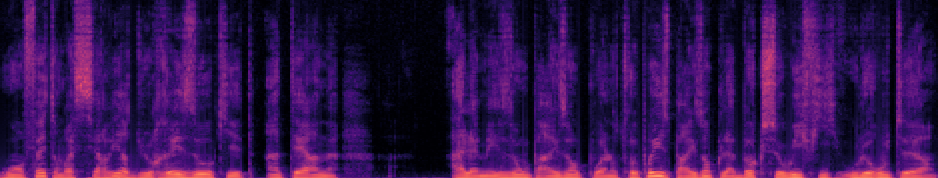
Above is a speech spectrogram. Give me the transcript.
où en fait, on va se servir du réseau qui est interne à la maison, par exemple, ou à l'entreprise, par exemple, la box Wi-Fi ou le routeur.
